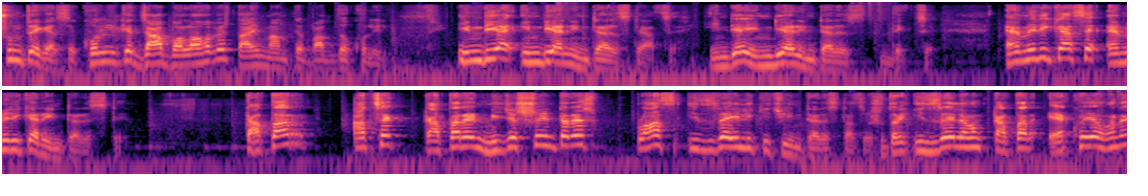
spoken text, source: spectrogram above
শুনতে গেছে। খলিলকে যা বলা হবে তাই মানতে বাধ্য খলিল। ইন্ডিয়া ইন্ডিয়ান ইন্টারেস্টে আছে। ইন্ডিয়া ইন্ডিয়ার ইন্টারেস্ট দেখছে। আমেরিকা আছে আমেরিকার ইন্টারেস্টে কাতার আছে কাতারের নিজস্ব ইন্টারেস্ট প্লাস ইসরায়েলি কিছু ইন্টারেস্ট আছে। সুতরাং ইসরায়েল এবং কাতার এক হয়ে ওখানে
